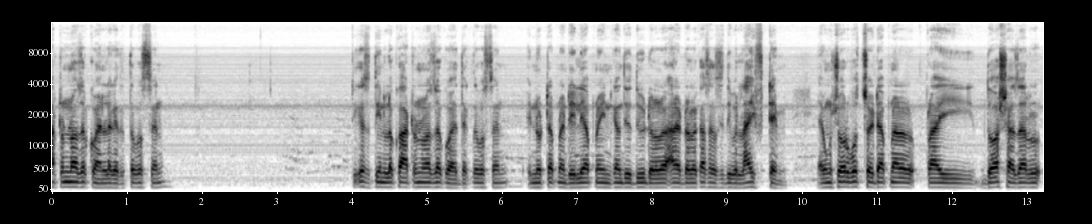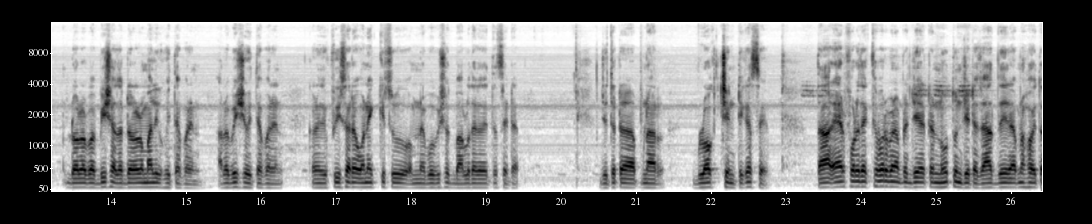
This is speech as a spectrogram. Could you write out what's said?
আটান্ন হাজার কয়েন লাগে, দেখতে পাচ্ছেন। ঠিক আছে, তিন লক্ষ আটান্ন হাজার কয়েন দেখতে পাচ্ছেন? এই নোটটা আপনার ডেলি আপনার ইনকাম দিয়ে দুই ডলার আড়াই ডলার কাছাকাছি দিবে লাইফ টাইম এবং সর্বোচ্চ এটা আপনার প্রায় দশ হাজার ডলার বা বিশ হাজার ডলার মালিক হইতে পারেন আরও বেশি হইতে পারেন। কারণ ফিউচারে অনেক কিছু আপনার ভবিষ্যৎ ভালো দেখা যাইতেছে এটা। যেটা আপনার ব্লক চেন ঠিক আছে? তার এরপরে দেখতে পারবেন আপনি যে একটা নতুন যেটা, যাদের আপনার হয়তো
